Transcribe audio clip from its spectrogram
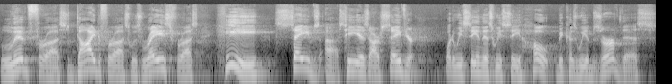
lived for us, died for us, was raised for us. He saves us. He is our Savior. What do we see in this? We see hope because we observe this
